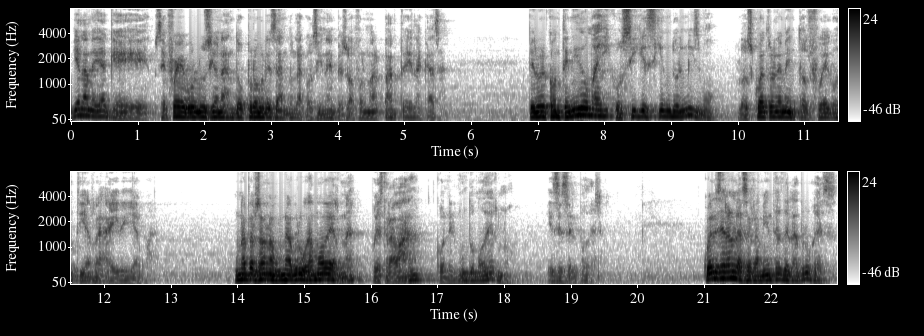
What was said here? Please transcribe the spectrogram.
Y a la medida que se fue evolucionando, progresando, la cocina empezó a formar parte de la casa. Pero el contenido mágico sigue siendo el mismo, los cuatro elementos, fuego, tierra, aire y agua. Una persona, una bruja moderna, pues trabaja con el mundo moderno ese es el poder. ¿Cuáles eran las herramientas de las brujas?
